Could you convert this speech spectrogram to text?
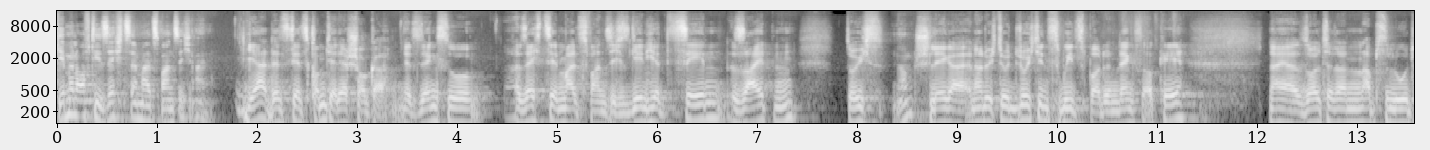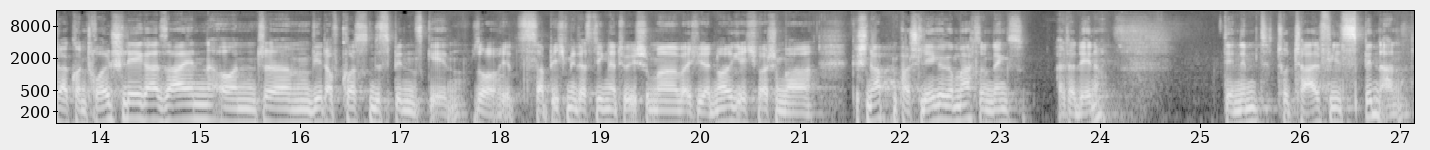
Gehen wir mal auf die 16 mal 20 ein. Ja, das, jetzt kommt ja der Schocker. Jetzt denkst du 16 mal 20. Es gehen hier 10 Seiten durchs Ja. Schläger, na, durch, durch, durch den Sweet Spot und denkst, okay, naja, sollte dann ein absoluter Kontrollschläger sein und ähm, wird auf Kosten des Spinnens gehen. So, jetzt habe ich mir das Ding natürlich schon mal, weil ich wieder neugierig war, schon mal geschnappt, ein paar Schläge gemacht und denkst, alter Däne, der nimmt total viel Spin an.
